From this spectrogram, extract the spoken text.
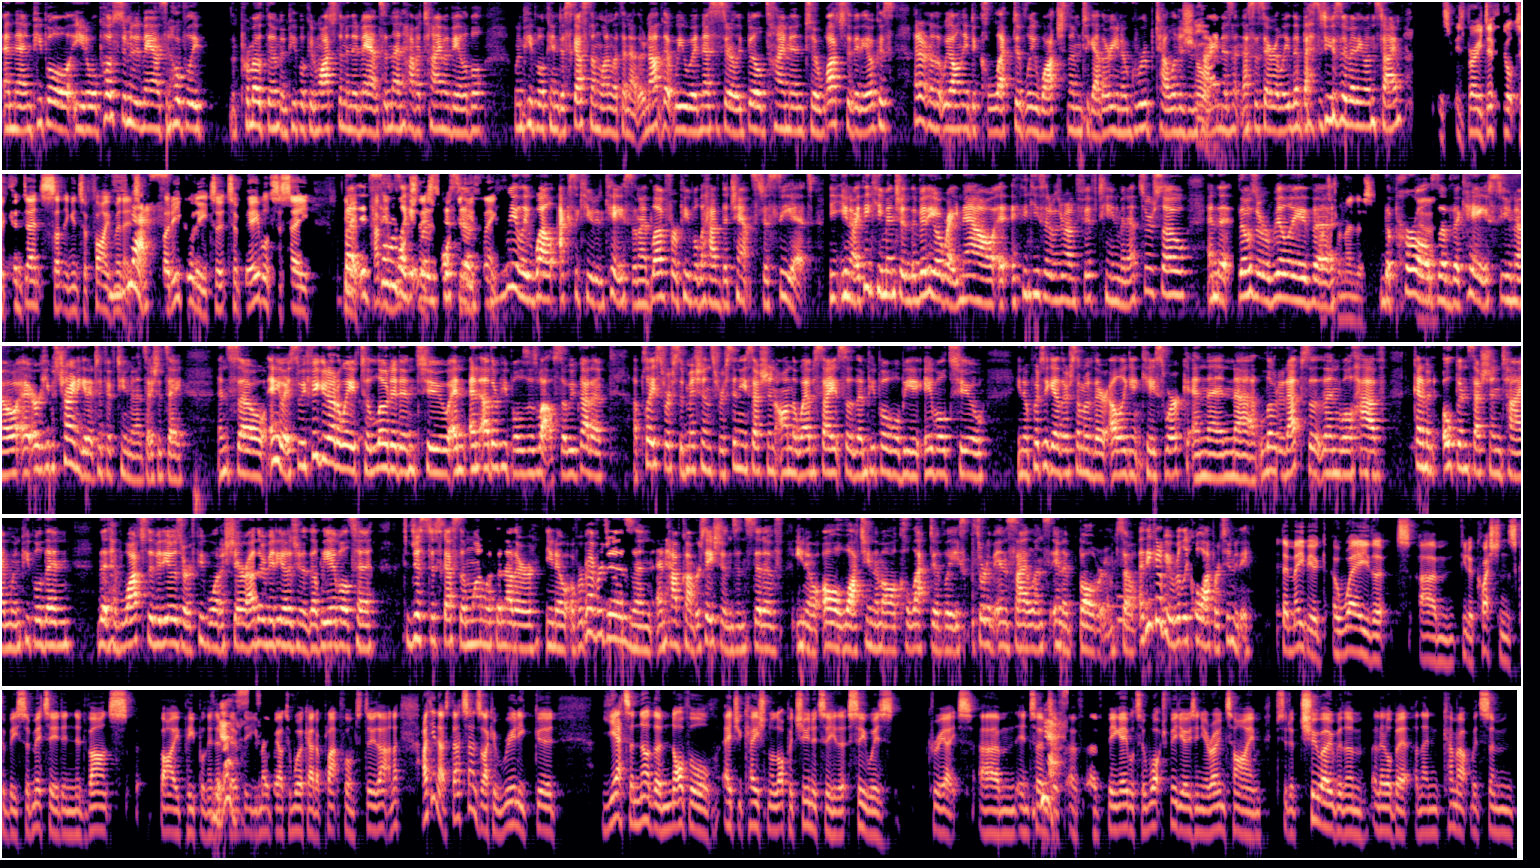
and then people, you know, will post them in advance and hopefully promote them and people can watch them in advance and then have a time available when people can discuss them one with another. Not that we would necessarily build time in to watch the video because I don't know that we all need to collectively watch them together. You know, group television sure. time isn't necessarily the best use of anyone's time. It's, it's very difficult to condense something into five minutes. Yes. But equally, to, to be able to say, but know, it sounds like it was just a really well executed case, and I'd love for people to have the chance to see it. You know, I think he mentioned the video right now. I think he said it was around 15 minutes or so, and that those are really the the pearls yeah. of the case. You know, or he was trying to get it to 15 minutes, I should say. And so, anyway, so we figured out a way to load it into and and other people's as well. So we've got a a place for submissions for Cine Session on the website, so then people will be able to you know, put together some of their elegant casework and then uh, load it up. So then we'll have kind of an open session time when people then that have watched the videos or if people want to share other videos, you know, they'll be able to to just discuss them one with another, you know, over beverages and and have conversations instead of, you know, all watching them all collectively sort of in silence in a ballroom. So I think it'll be a really cool opportunity there may be a, a way that um, you know questions could be submitted in advance by people in yes. that you may be able to work out a platform to do that. And I, I think that's that sounds like a really good, yet another novel educational opportunity that CWIS creates um, in terms yes. of, of, of, being able to watch videos in your own time, sort of chew over them a little bit, and then come up with some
